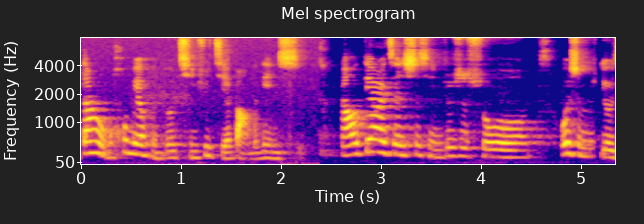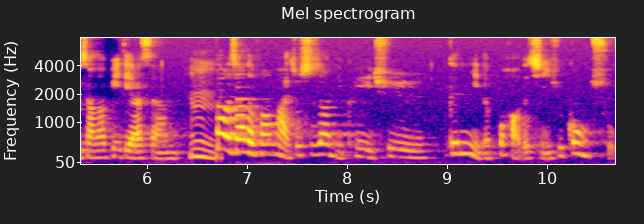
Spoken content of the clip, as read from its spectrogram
当然我们后面有很多情绪解绑的练习。然后第二件事情就是说，为什么有讲到 BDSM？嗯，道家的方法就是让你可以去跟你的不好的情绪共处，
